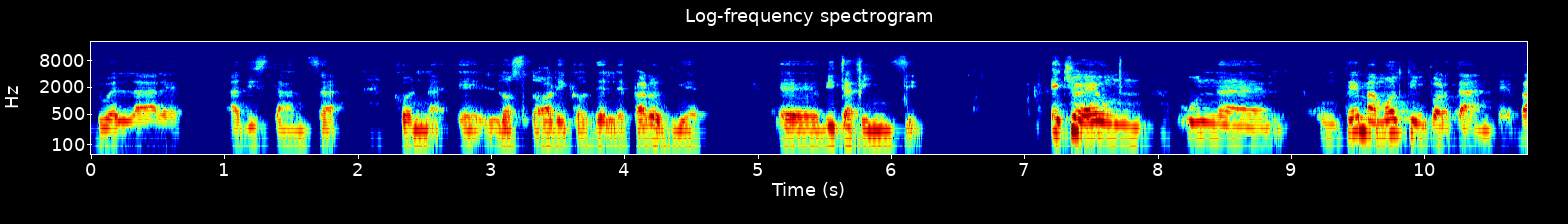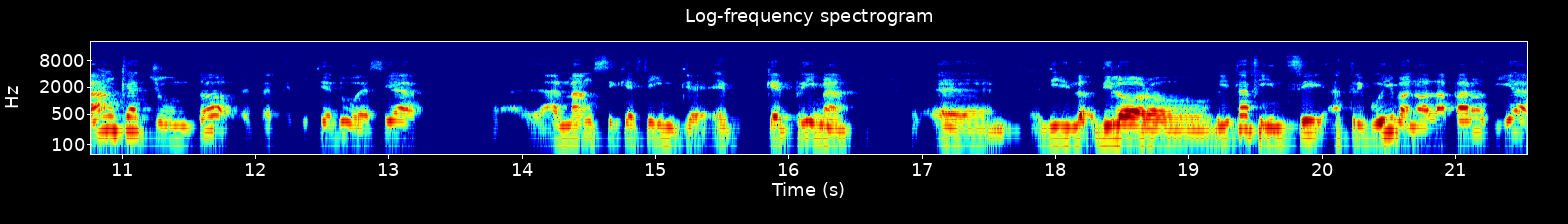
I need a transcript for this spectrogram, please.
duellare a distanza con eh, lo storico delle parodie eh, Vita Finzi. E cioè un, un, eh, un, tema molto importante. Va anche aggiunto, perché tutti e due, sia eh, Almansi che Fink, e, che prima eh, di, di, loro Vita Finzi, attribuivano alla parodia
